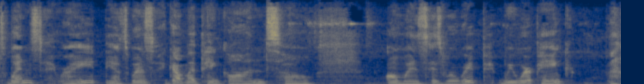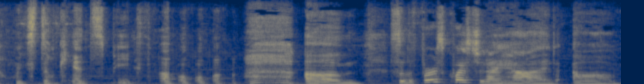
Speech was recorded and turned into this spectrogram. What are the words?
it's Wednesday, right? Yeah, it's Wednesday. I got my pink on, so on Wednesdays we we wear pink. we still can't speak though. um, so the first question I had um,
